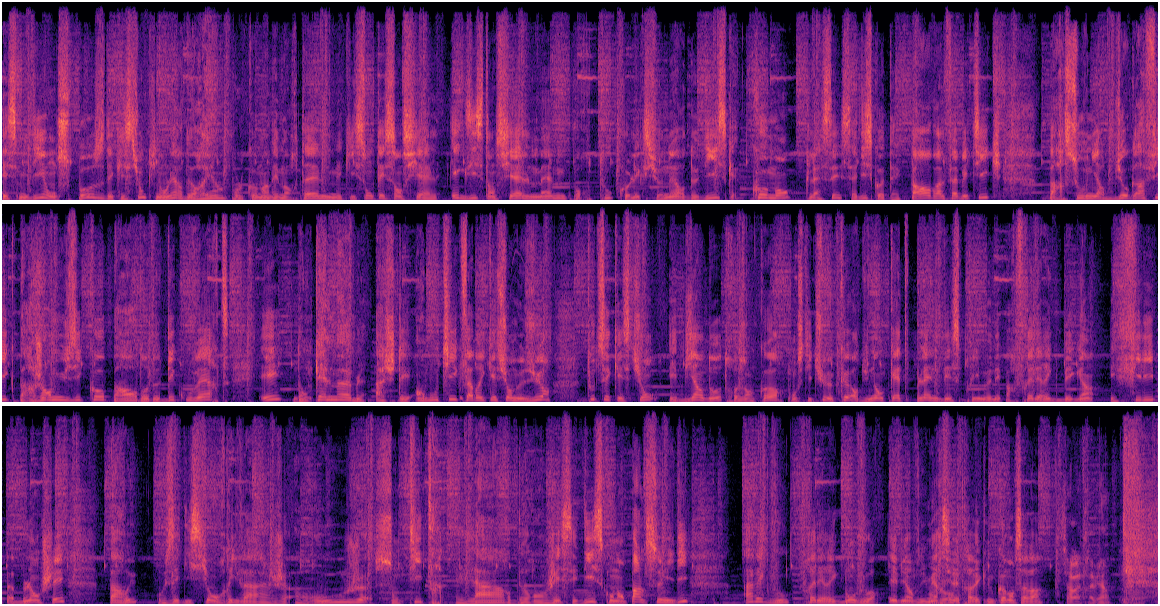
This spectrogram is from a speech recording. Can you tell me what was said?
Et ce midi, on se pose des questions qui n'ont l'air de rien pour le commun des mortels, mais qui sont essentielles, existentielles même pour tout collectionneur de disques. Comment classer sa discothèque? Par ordre alphabétique Par souvenir biographique Par genre musicaux Par ordre de découverte? Et dans quel meuble Acheter? En boutique Fabriquer sur mesure? Toutes ces questions et bien d'autres encore constituent le cœur d'une enquête pleine d'esprit menée par Frédéric Béguin et Philippe Blanchet paru aux éditions Rivage Rouge. Son titre, L'art de ranger ses disques. On en parle ce midi avec vous, Frédéric. Bonjour et bienvenue. Merci d'être avec nous. Comment ça va? Ça va très bien.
